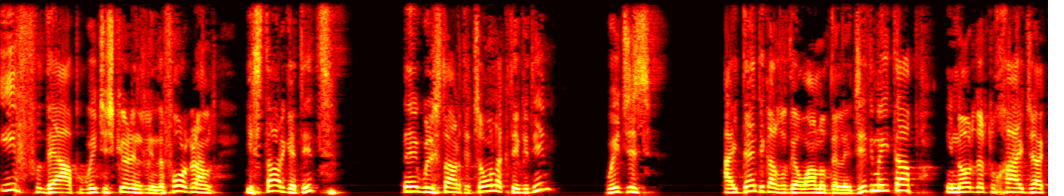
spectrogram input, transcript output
if the app which is currently in the foreground is targeted, then it will start its own activity, which is identical to the one of the legitimate app in order to hijack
